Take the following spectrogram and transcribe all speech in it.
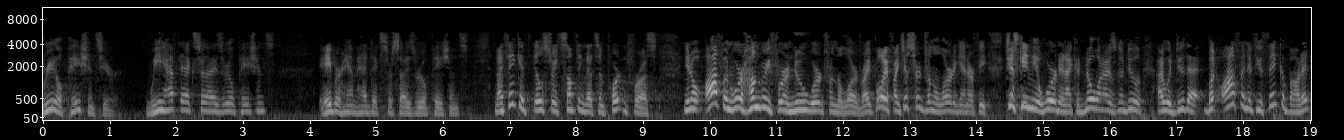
real patience here. We have to exercise real patience. Abraham had to exercise real patience. And I think it illustrates something that's important for us. You know, often we're hungry for a new word from the Lord, right? Boy, if I just heard from the Lord again, or if He just gave me a word and I could know what I was going to do, I would do that. But often, if you think about it,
